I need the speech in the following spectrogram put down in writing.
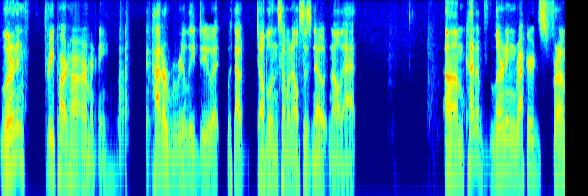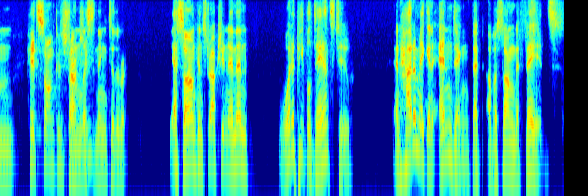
learning three part harmony, like how to really do it without doubling someone else's note and all that. Um, kind of learning records from hit song construction, from listening to the yeah song construction, and then what do people dance to? and how to make an ending that of a song that fades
